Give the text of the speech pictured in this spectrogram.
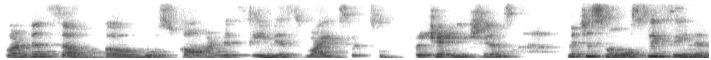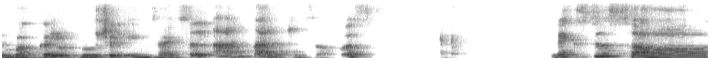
One is uh, most commonly seen is white cell superficial lesions, which is mostly seen in buccal, occlusal, incisal, and palatal surface. Next is uh,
